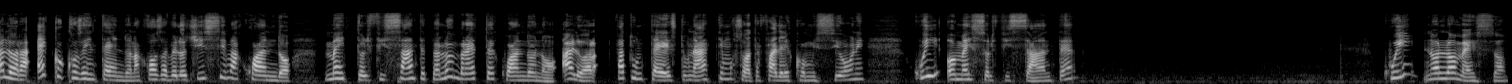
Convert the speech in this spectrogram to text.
Allora, ecco cosa intendo, una cosa velocissima quando metto il fissante per l'ombretto e quando no. Allora, fate un test un attimo, sono andata a fare delle commissioni, qui ho messo il fissante, qui non l'ho messo.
